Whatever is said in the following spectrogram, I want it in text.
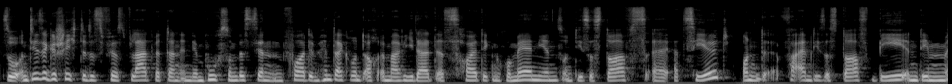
So, und diese Geschichte des Fürst Vlad wird dann in dem Buch so ein bisschen vor dem Hintergrund auch immer wieder des heutigen Rumäniens und dieses Dorfs äh, erzählt. Und vor allem dieses Dorf B, in dem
